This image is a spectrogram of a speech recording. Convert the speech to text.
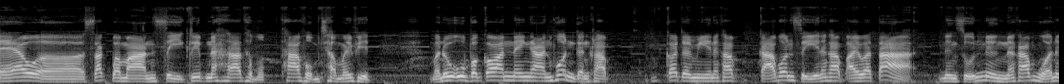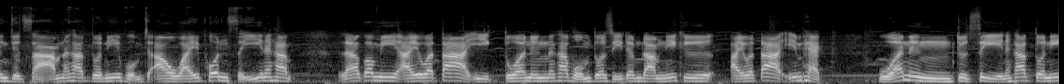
แล้วเอ่อสักประมาณ 4 คลิปนะถ้าผมถ้าผมจำไม่ผิด มาดูอุปกรณ์ในงานพ่นกันครับ ก็จะมีนะครับกาพ่นสีนะครับไอวาต้า101 นะครับ หัว 1.3 นะครับ ตัวนี้ผมจะเอาไว้พ่นสีนะครับ แล้วก็มีไอวาต้าอีกตัวหนึ่งนะครับ ผมตัวสีดำๆนี้คือไอวาต้าอิมแพ t หัว 1.4 นะครับ ตัวนี้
